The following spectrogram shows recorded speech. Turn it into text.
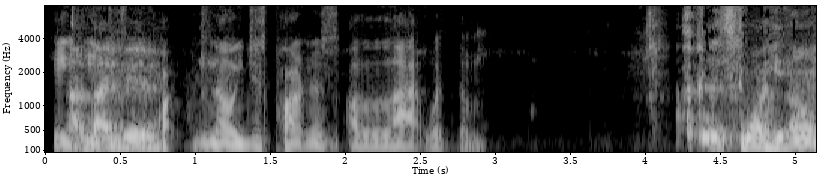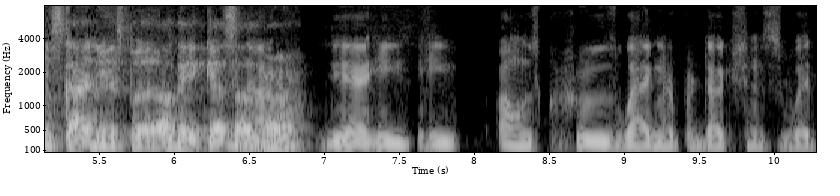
He, I he thought just par- no, he just partners a lot with them. I could have sworn he owned Skydance, but okay, guess I was wrong. Yeah, he he owns Cruise Wagner Productions with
